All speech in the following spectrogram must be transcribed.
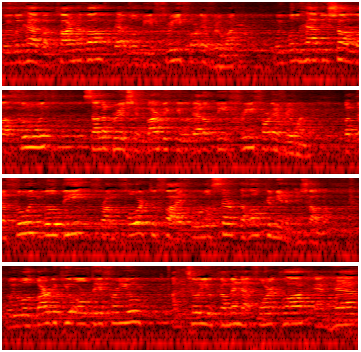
We will have a carnival that will be free for everyone. We will have, inshallah, food, celebration, barbecue that will be free for everyone. But the food will be from 4 to 5. We will serve the whole community, inshallah. We will barbecue all day for you until you come in at 4 o'clock and have,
